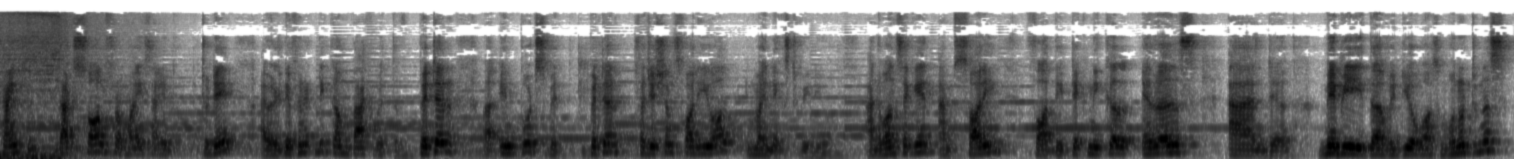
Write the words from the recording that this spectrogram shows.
Thank you. That's all from my side today. I will definitely come back with better uh, inputs, with better suggestions for you all in my next video. And once again, I'm sorry for the technical errors and uh, maybe the video was monotonous,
